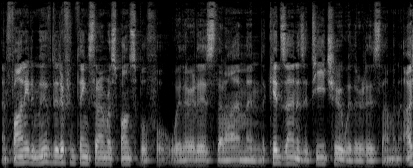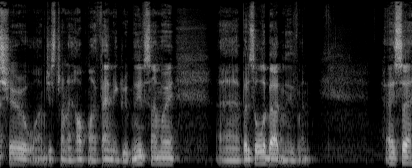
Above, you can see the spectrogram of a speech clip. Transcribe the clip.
And finally, to move the different things that I'm responsible for, whether it is that I'm in the kids zone as a teacher, whether it is that I'm an usher, or I'm just trying to help my family group move somewhere. Uh, but it's all about movement. Uh, so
